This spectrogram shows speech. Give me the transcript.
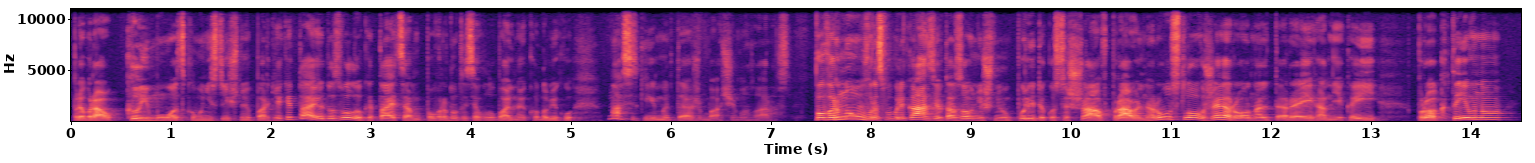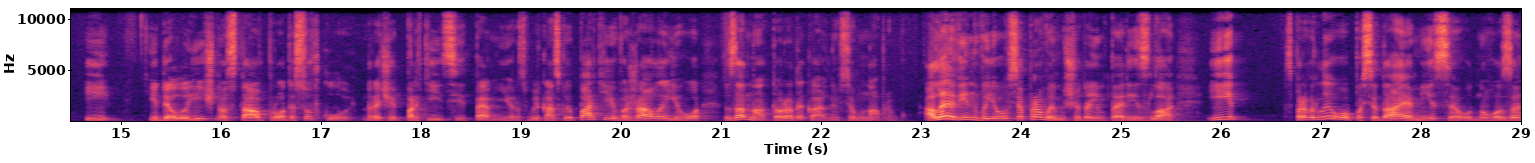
прибрав клеймо з комуністичної партії Китаю і дозволив китайцям повернутися в глобальну економіку. Наслідки ми теж бачимо зараз. Повернув республіканців та зовнішню політику США в правильне русло вже Рональд Рейган, який проактивно і ідеологічно став проти совку. До речі, партійці певні республіканської партії вважали його занадто радикальним в цьому напрямку. Але він виявився правим щодо імперії зла і справедливо посідає місце одного з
